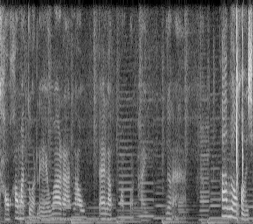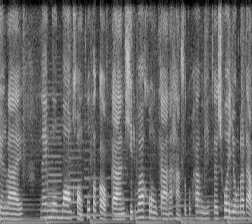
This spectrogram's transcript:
เขาเข้ามาตรวจแล้วว่าร้านเราได้รับความปลอดภัยเรื่องอาหาร ภาพรวมของเชียงราย ในมุมมองของผู้ประกอบการคิดว่าโครงการอาหารสุขภาพนี้จะช่วยยกระดับ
